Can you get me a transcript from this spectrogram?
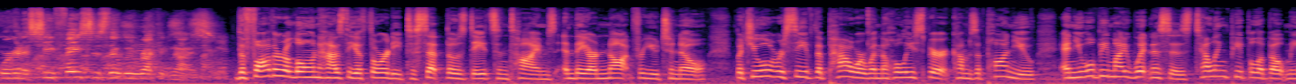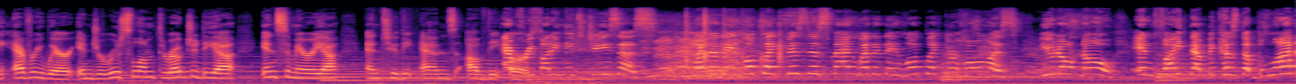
we're going to see faces that we recognize. The Father alone has the authority to set those dates and times, and they are not for you to know. But you will receive the power when the Holy Spirit comes upon you, and you will be my witnesses, telling people about me everywhere in Jerusalem, throughout Judea, in Samaria, and to the ends of the earth. Everybody needs Jesus. Whether they look like businessmen, whether they look like they're homeless, you don't know. Invite them because the blood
